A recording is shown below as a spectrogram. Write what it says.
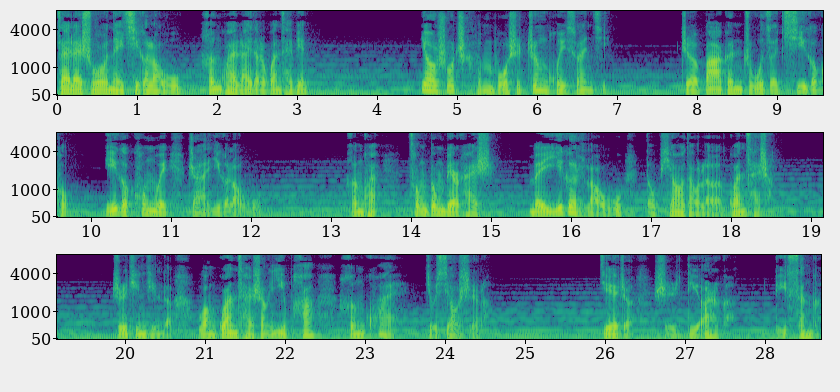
再来说那七个老吴，很快来到了棺材边。要说陈博是真会算计，这八根竹子七个空，一个空位站一个老吴，很快。从东边开始，每一个老吴都飘到了棺材上，直挺挺的往棺材上一趴，很快就消失了。接着是第二个、第三个，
